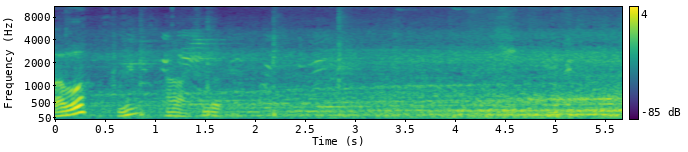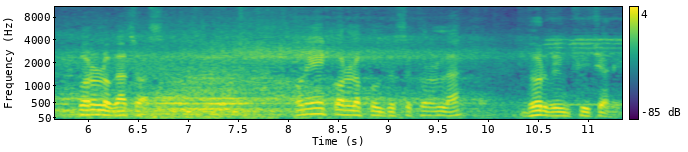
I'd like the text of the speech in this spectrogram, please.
বাবু? হ্যাঁ সুন্দর। করলা গাছও আছে। অনেক করলা ফুল ধরছে করলা ধরবে ইন ফিউচারে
